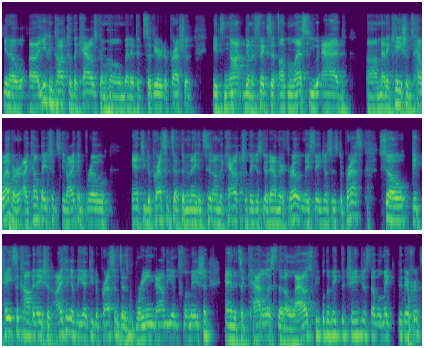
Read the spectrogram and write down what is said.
you know, uh, you can talk to the cows come home, and if it's severe depression, it's not going to fix it unless you add uh, medications. However, I tell patients, you know, I can throw antidepressants at them and they can sit on the couch and they just go down their throat and they stay just as depressed. So it takes a combination. I think of the antidepressants as bringing down the inflammation and it's a catalyst that allows people to make the changes that will make the difference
